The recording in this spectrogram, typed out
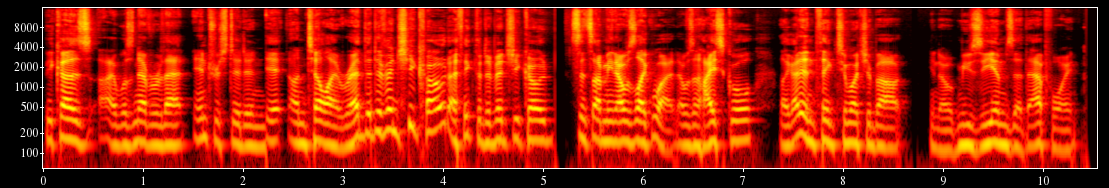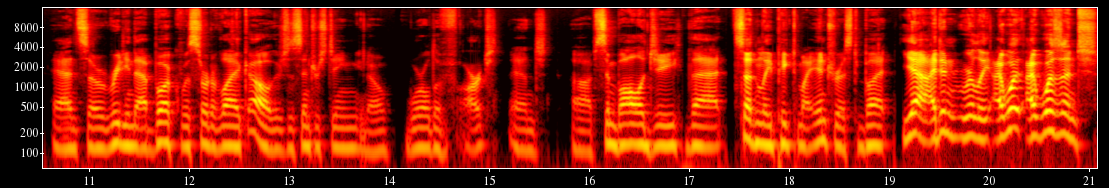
because I was never that interested in it until I read the Da Vinci Code. I think the Da Vinci Code, since I mean, I was like, what? I was in high school. Like, I didn't think too much about, you know, museums at that point. And so reading that book was sort of like, oh, there's this interesting, you know, world of art and uh, symbology that suddenly piqued my interest. But yeah, I didn't really, I was, I wasn't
